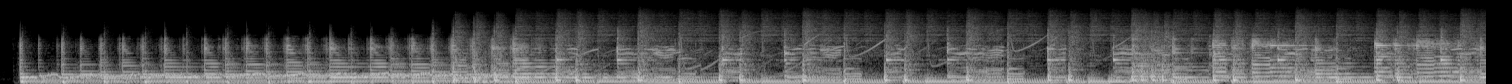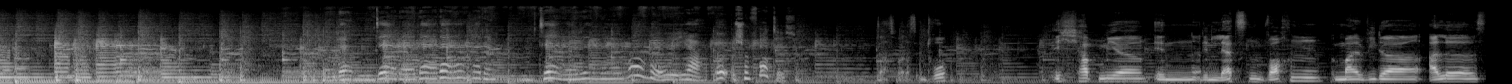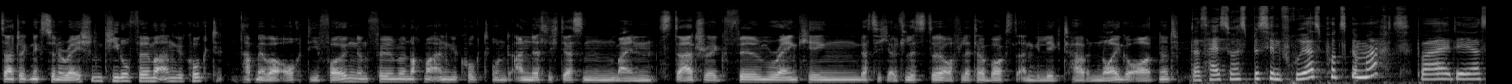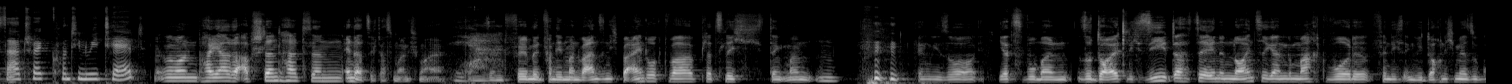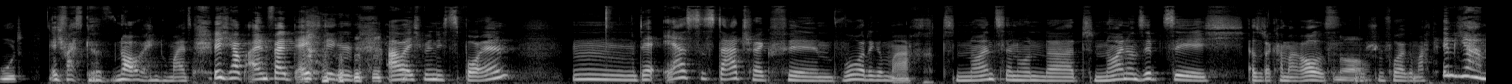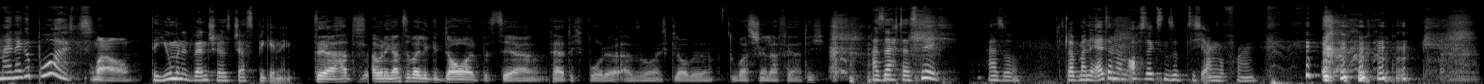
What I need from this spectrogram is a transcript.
Schon fertig. Das war das Intro. Ich habe mir in den letzten Wochen mal wieder alle Star Trek Next Generation Kinofilme angeguckt, habe mir aber auch die folgenden Filme nochmal angeguckt und anlässlich dessen mein Star Trek Film Ranking, das ich als Liste auf Letterboxd angelegt habe, neu geordnet. Das heißt, du hast ein bisschen Frühjahrsputz gemacht bei der Star Trek Kontinuität? Wenn man ein paar Jahre Abstand hat, dann ändert sich das manchmal. Ja. Dann sind Filme, von denen man wahnsinnig beeindruckt war, plötzlich denkt man, hm, irgendwie so, jetzt wo man so deutlich sieht, dass der in den 90ern gemacht wurde, finde ich es irgendwie doch nicht mehr so gut. Ich weiß genau, wen du meinst. Ich habe einen Verdächtigen, aber ich will nicht spoilen. Mm, Der erste Star Trek-Film wurde gemacht 1979. Also da kam er raus. Genau. Wurde schon vorher gemacht. Im Jahr meiner Geburt. Wow. The Human Adventure is just beginning. Der hat aber eine ganze Weile gedauert, bis der fertig wurde. Also ich glaube, du warst schneller fertig. Ah, sag das nicht. Also, ich glaube, meine Eltern haben auch 76 angefangen.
